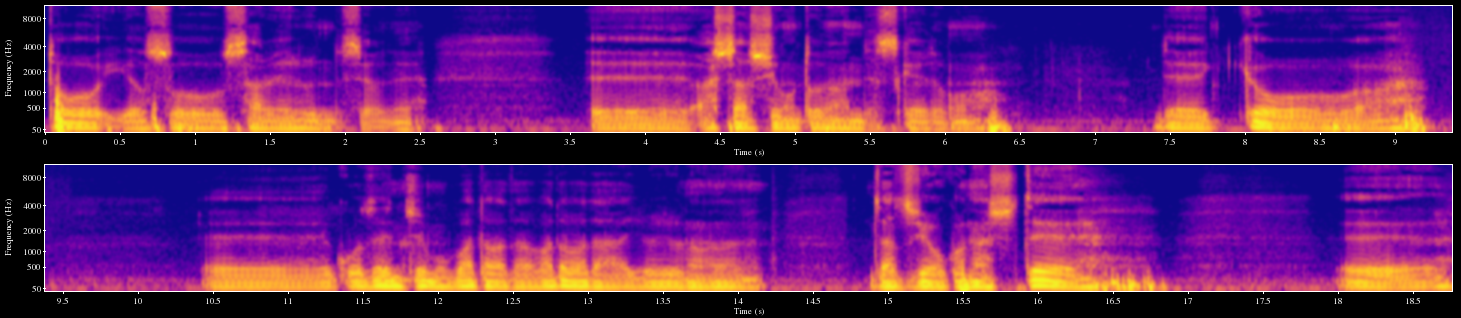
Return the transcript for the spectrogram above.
と予想されるんですよね。えー、明日仕事なんですけれども。で今日は、えー、午前中もバタバタバタバタいろいろな雑用をこなして、え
